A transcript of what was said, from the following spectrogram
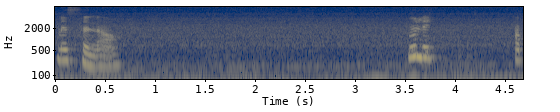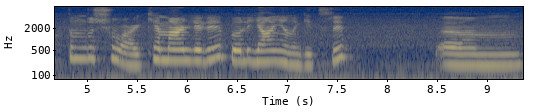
Mesela böyle aklımda şu var. Kemerleri böyle yan yana getirip ım,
